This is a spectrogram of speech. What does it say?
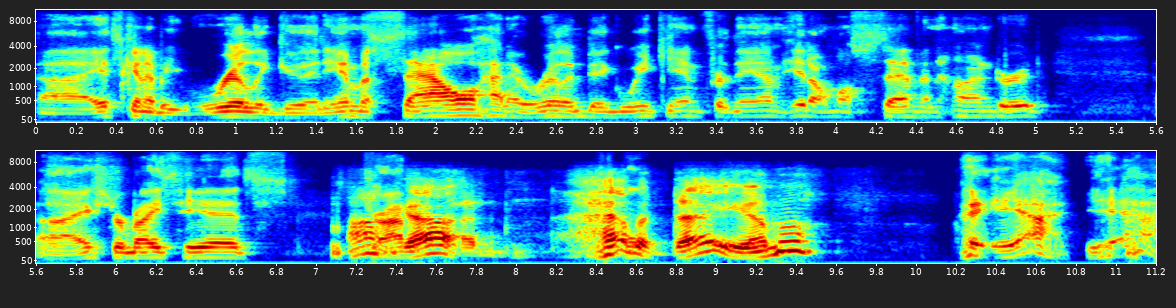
uh, it's going to be really good. Emma Sowell had a really big weekend for them, hit almost 700 uh, extra base hits. My Drive- God, have a day, Emma. Yeah, yeah,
